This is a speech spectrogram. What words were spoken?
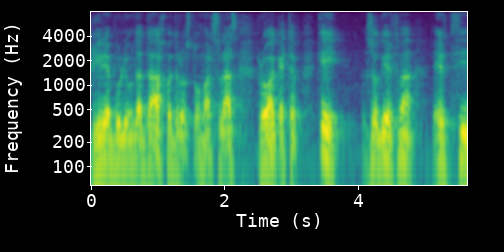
ღირებული უნდა დაახვედრო სტუმარს რას როაკეთებ. კი, ზოგიერთმა ერთი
